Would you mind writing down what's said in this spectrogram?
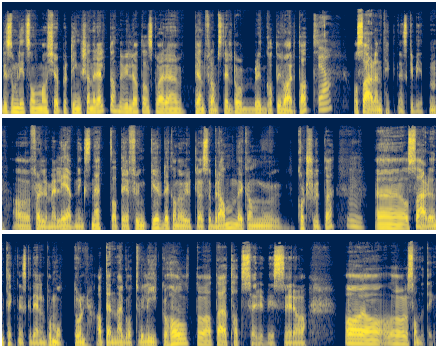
Liksom litt sånn man kjøper ting generelt, da. Du vil jo at han skal være pent framstilt og blitt godt ivaretatt. Ja. Og så er den tekniske biten. Å følge med ledningsnett, at det funker. Det kan jo utløse brann, det kan kortslutte. Mm. Uh, og så er det den tekniske delen på motoren. At den er godt vedlikeholdt, og at det er tatt servicer og, og, og, og sånne ting.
